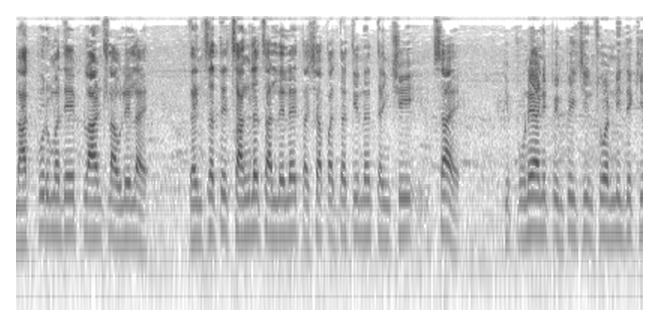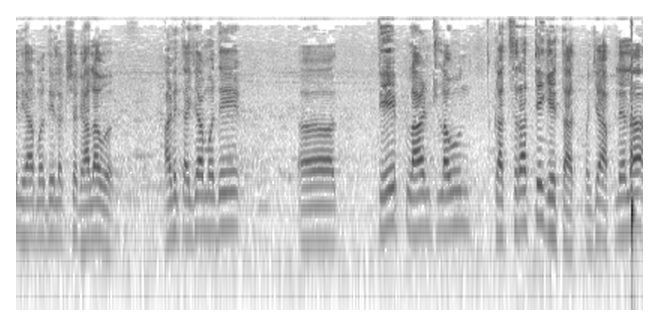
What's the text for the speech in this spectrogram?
नागपूरमध्ये प्लांट लावलेला आहे. त्यांचं ते चांगलं चाललेलं आहे. तशा पद्धतीनं त्यांची इच्छा आहे की पुणे आणि पिंपरी चिंचवडनी देखील ह्यामध्ये लक्ष घालावं. आणि त्याच्यामध्ये ते प्लांट लावून कचरा ते घेतात. म्हणजे आपल्याला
